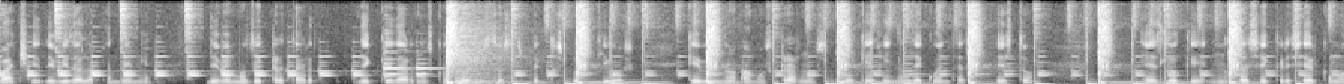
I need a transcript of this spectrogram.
bache debido a la pandemia. Debemos de tratar de quedarnos con todos estos aspectos positivos que vino a mostrarnos, ya que al final de cuentas esto es lo que nos hace crecer como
